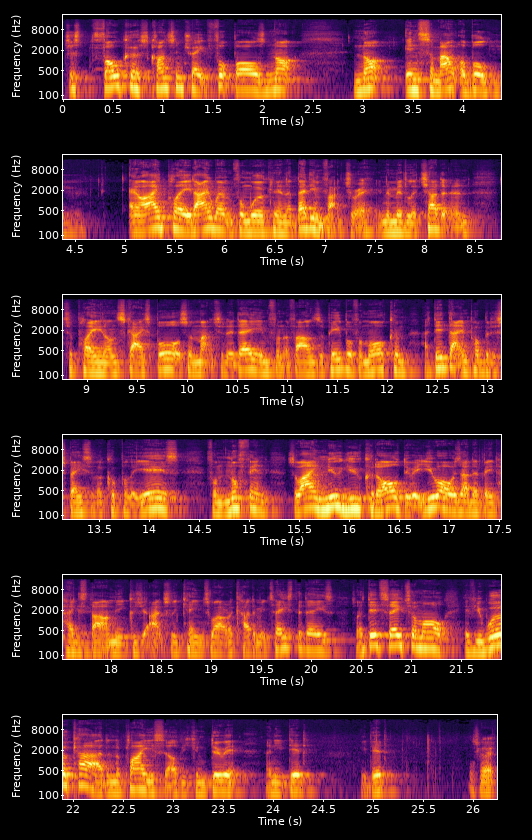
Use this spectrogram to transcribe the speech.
just focus, concentrate. Football's not not insurmountable. Yeah. And I played, I went from working in a bedding factory in the middle of Chadderton to playing on Sky Sports and Match of the Day in front of thousands of people from Morecambe. I did that in probably the space of a couple of years from nothing. So I knew you could all do it. You always had a big head start on me because you actually came to our Academy Taster Days. So I did say to them all, if you work hard and apply yourself, you can do it. And he did. He did. That's great.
